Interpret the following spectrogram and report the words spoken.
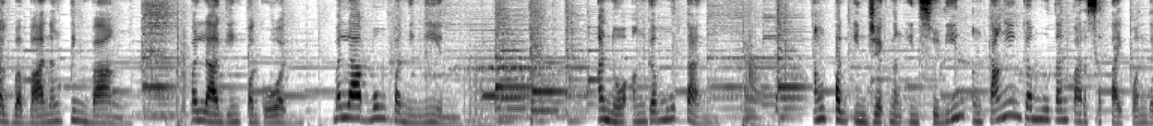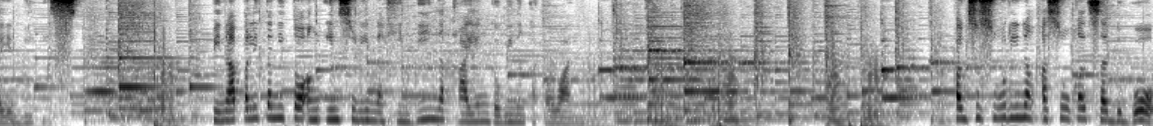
pagbaba ng timbang, palaging pagod, malabong paningin. Ano ang gamutan? Ang pag-inject ng insulin ang tanging gamutan para sa type 1 diabetes. Pinapalitan nito ang insulin na hindi na kayang gawin ng katawan. Pagsusuri ng asukal sa dugo,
